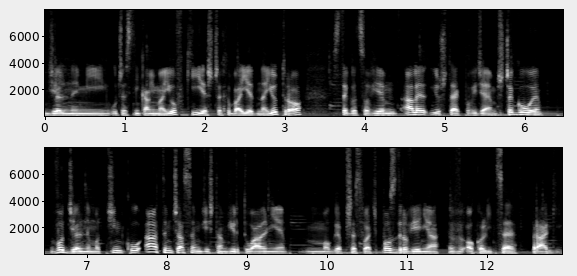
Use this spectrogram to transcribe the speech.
dzielnymi uczestnikami majówki, jeszcze chyba jedna jutro, z tego co wiem, ale już tak jak powiedziałem, szczegóły w oddzielnym odcinku, a tymczasem gdzieś tam wirtualnie mogę przesłać pozdrowienia w okolice Pragi.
